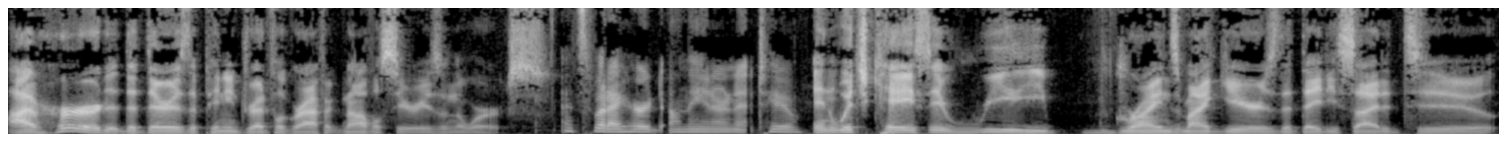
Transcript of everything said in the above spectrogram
I've heard that there is a Penny Dreadful graphic novel series in the works. That's what I heard on the internet too. In which case, it really grinds my gears that they decided to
